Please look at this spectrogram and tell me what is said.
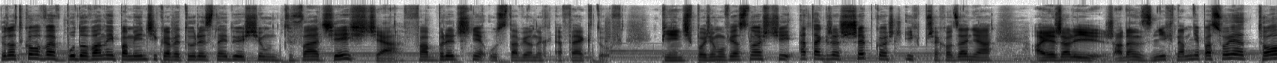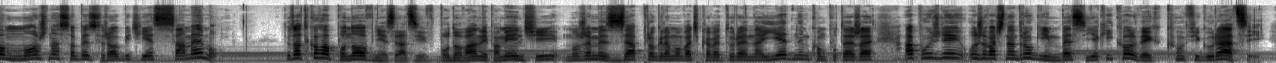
Dodatkowo we wbudowanej pamięci klawiatury znajduje się 20 fabrycznie ustawionych efektów, 5 poziomów jasności, a także szybkość ich przechodzenia, a jeżeli żaden z nich nam nie pasuje, to można sobie zrobić je samemu. Dodatkowo ponownie z racji wbudowanej pamięci możemy zaprogramować klawiaturę na jednym komputerze, a później używać na drugim bez jakiejkolwiek konfiguracji.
